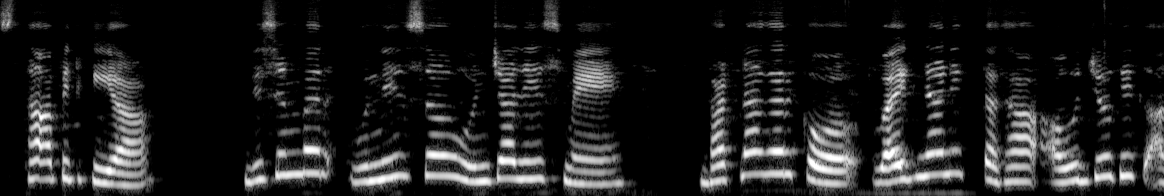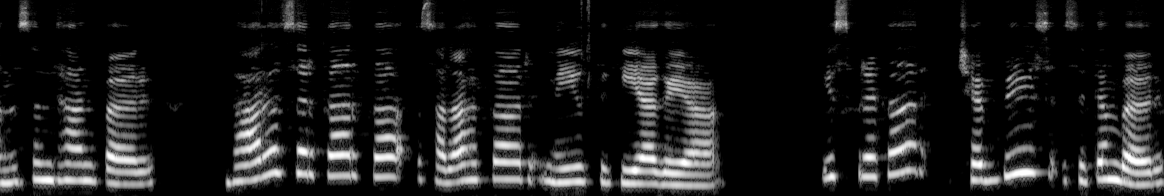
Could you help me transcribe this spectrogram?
स्थापित किया। दिसंबर उन्नीस में भटनागर को वैज्ञानिक तथा औद्योगिक अनुसंधान पर भारत सरकार का सलाहकार नियुक्त किया गया। इस प्रकार 26 सितंबर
